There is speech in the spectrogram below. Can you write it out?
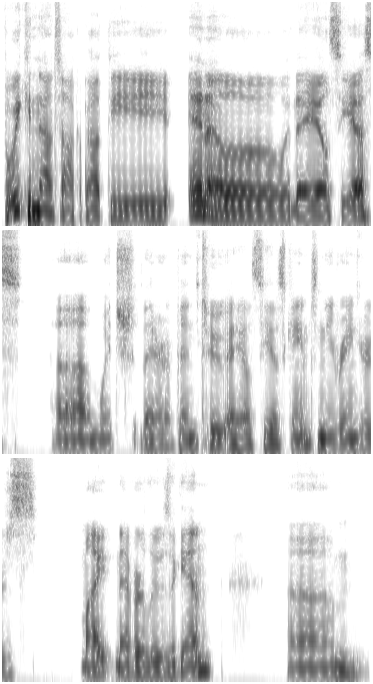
but we can now talk about the NL and ALCS, um, which there have been two ALCS games, and the Rangers might never lose again. Um,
